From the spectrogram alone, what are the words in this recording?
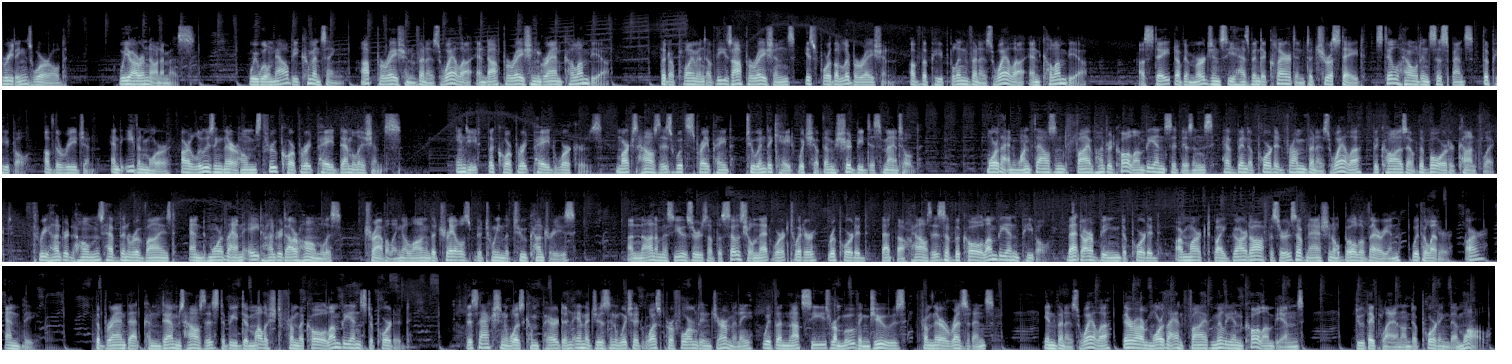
Greetings world. We are anonymous. We will now be commencing Operation Venezuela and Operation Gran Colombia. The deployment of these operations is for the liberation of the people in Venezuela and Colombia. A state of emergency has been declared in Táchira state, still held in suspense. The people of the region, and even more, are losing their homes through corporate paid demolitions. Indeed, the corporate paid workers marks houses with spray paint to indicate which of them should be dismantled. More than 1,500 Colombian citizens have been deported from Venezuela because of the border conflict. 300 homes have been revised, and more than 800 are homeless, traveling along the trails between the two countries. Anonymous users of the social network Twitter reported that the houses of the Colombian people that are being deported are marked by guard officers of National Bolivarian with the letter R and D. The brand that condemns houses to be demolished from the Colombians deported. This action was compared in images in which it was performed in Germany, with the Nazis removing Jews from their residence in Venezuela, there are more than 5 million Colombians. Do they plan on deporting them all?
